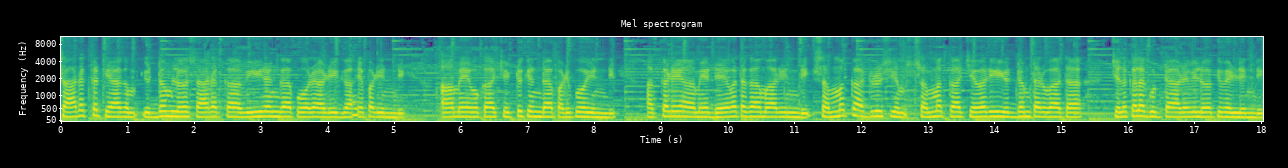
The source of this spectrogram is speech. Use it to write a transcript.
సారక్క త్యాగం యుద్ధంలో సారక్క వీరంగా పోరాడి గాయపడింది. ఆమె ఒక చెట్టు కింద పడిపోయింది. అక్కడే ఆమె దేవతగా మారింది. సమ్మక్క అదృశ్యం. సమ్మక్క చివరి యుద్ధం తర్వాత చిలకల గుట్ట అడవిలోకి వెళ్ళింది.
